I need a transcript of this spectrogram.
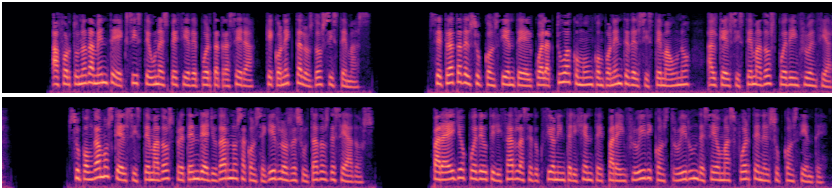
Afortunadamente existe una especie de puerta trasera que conecta los dos sistemas. Se trata del subconsciente el cual actúa como un componente del sistema 1, al que el sistema 2 puede influenciar. Supongamos que el sistema 2 pretende ayudarnos a conseguir los resultados deseados. Para ello puede utilizar la seducción inteligente para influir y construir un deseo más fuerte en el subconsciente.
